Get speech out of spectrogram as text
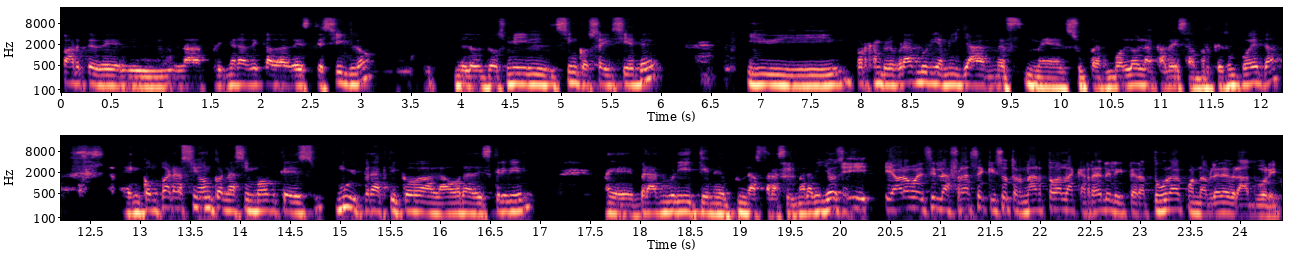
parte de la primera década de este siglo, de los 2005, 6, 7 y, por ejemplo, Bradbury a mí ya me, me supervoló la cabeza porque es un poeta, en comparación con Asimov, que es muy práctico a la hora de escribir. Eh, Bradbury tiene unas frases maravillosas. Y, y, ahora voy a decir la frase que hizo tornar toda la carrera de literatura cuando hablé de Bradbury.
